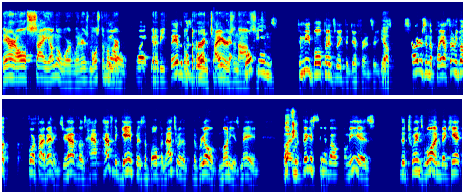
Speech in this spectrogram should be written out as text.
they aren't all Cy Young Award winners. Most of them no, are going to be they have the delivering tires in the offseason. To me, bullpens make the difference. Because yep. starters in the playoffs, they only go four or five innings. You have those half half of the game is the bullpen. That's where the, the real money is made. But well, the biggest thing about me is the Twins one, they can't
